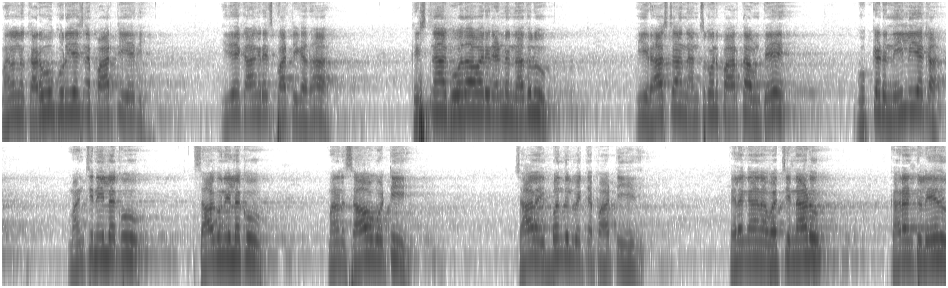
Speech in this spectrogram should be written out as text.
మనల్ని కరువు గురి చేసిన పార్టీ ఏది? ఇదే కాంగ్రెస్ పార్టీ కదా. కృష్ణా గోదావరి రెండు నదులు ఈ రాష్ట్రాన్ని అంచుకొని పారుతా ఉంటే గుక్కెడు నీళ్ళియక మంచినీళ్ళకు సాగునీళ్ళకు మనను సావగొట్టి చాలా ఇబ్బందులు పెట్టిన పార్టీ ఏది. తెలంగాణ వచ్చినాడు కరెంటు లేదు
